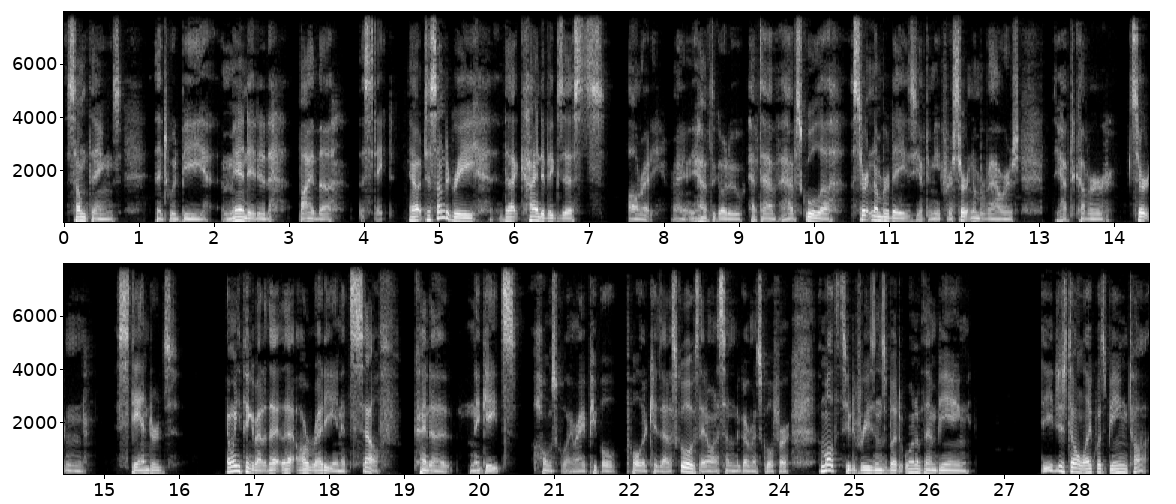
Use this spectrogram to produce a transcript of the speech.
some things that would be mandated by the, the state. Now, to some degree, that kind of exists already, right? You have to go to, have to have, have school a, a certain number of days. You have to meet for a certain number of hours. You have to cover certain standards. And when you think about it, that, that already in itself kind of negates homeschooling, right? People pull their kids out of school because they don't want to send them to government school for a multitude of reasons, but one of them being you just don't like what's being taught,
